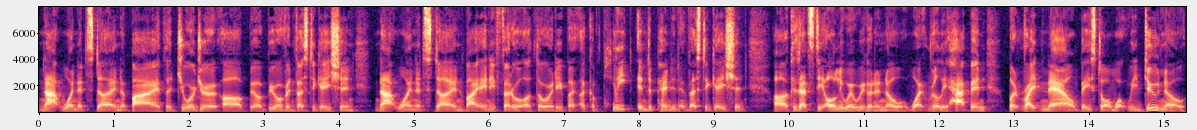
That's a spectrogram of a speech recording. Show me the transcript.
not one that's done by the Georgia uh, Bureau of Investigation, not one that's done by any federal authority, but a complete independent investigation because uh, that's the only way we're going to know what really happened. But right now, based on what we do know,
